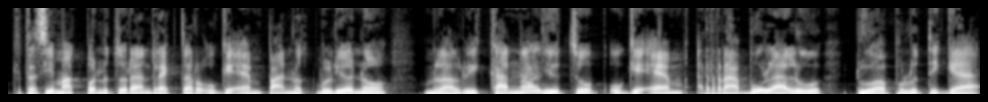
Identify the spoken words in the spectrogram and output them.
Kita simak penuturan Rektor UGM Panut Mulyono melalui kanal YouTube UGM Rabu lalu 23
